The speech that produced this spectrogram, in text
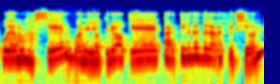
podemos hacer? Bueno, yo creo que partir desde la reflexión,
